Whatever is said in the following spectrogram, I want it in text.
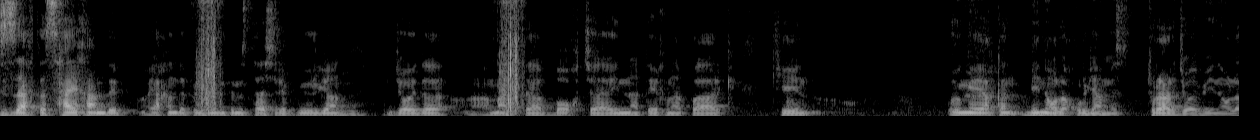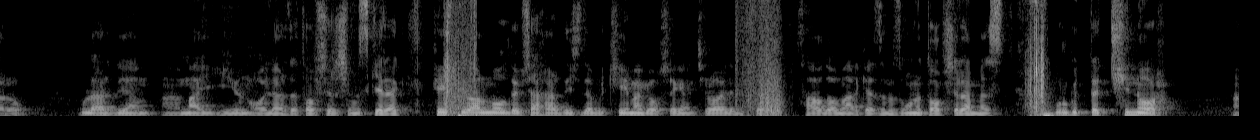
jizzaxda sayxan deb yaqinda prezidentimiz tashrif buyurgan joyda a, maktab bog'cha inna texnopark keyin o'nga yaqin binolar qurganmiz. Turar joy binolari. Ularni ham a, may iyun oylarida topshirishimiz kerak. Festival mol deb shaharni ichida bir kemaga o'xshagan chiroyli bitta savdo markazimiz uni topshiramiz. Urgutda chinor a,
